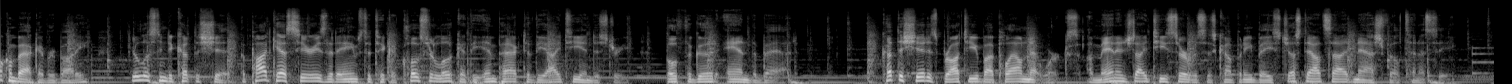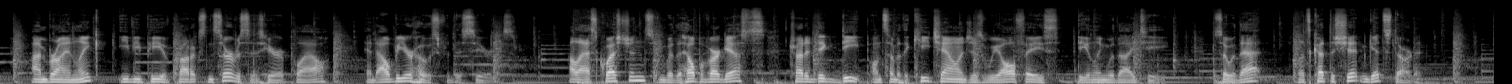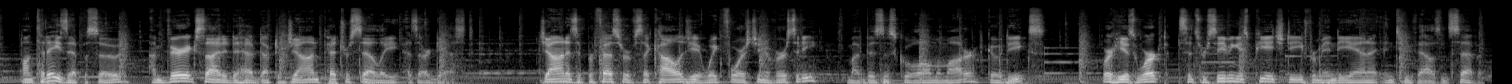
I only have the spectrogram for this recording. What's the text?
Welcome back, everybody. You're listening to Cut the Shit, a podcast series that aims to take a closer look at the impact of the IT industry, both the good and the bad. Cut the Shit is brought to you by Plow Networks, a managed IT services company based just outside Nashville, Tennessee. I'm Brian Link, EVP of Products and Services here at Plow, and I'll be your host for this series. I'll ask questions and, with the help of our guests, try to dig deep on some of the key challenges we all face dealing with IT. So, with that, let's cut the shit and get started. On today's episode, I'm very excited to have Dr. John Petrocelli as our guest. John is a professor of psychology at Wake Forest University, my business school alma mater, Go Deacs, where he has worked since receiving his PhD from Indiana in 2007.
